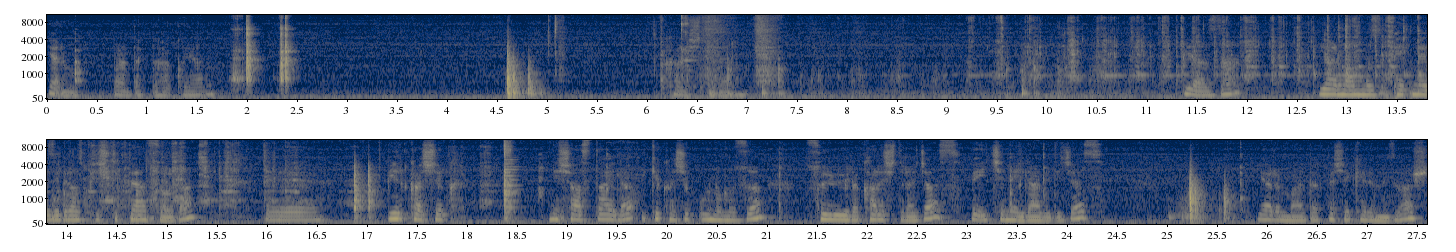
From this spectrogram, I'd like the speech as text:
Yarım bardak daha koyalım. Karıştıralım. Biraz da yarmamız pekmezi biraz piştikten sonra eee, bir kaşık nişastayla iki kaşık unumuzu suyuyla karıştıracağız ve içine ilave edeceğiz. Yarım bardak da şekerimiz var.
